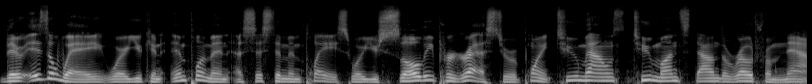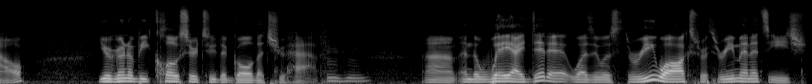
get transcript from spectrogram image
there is a way where you can implement a system in place where you slowly progress to a point two months two months down the road from now, you're gonna be closer to the goal that you have. Mm-hmm. Um, and the way I did it was it was three walks for three minutes each,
